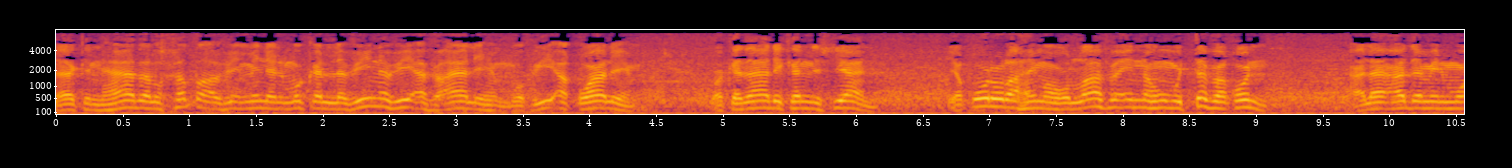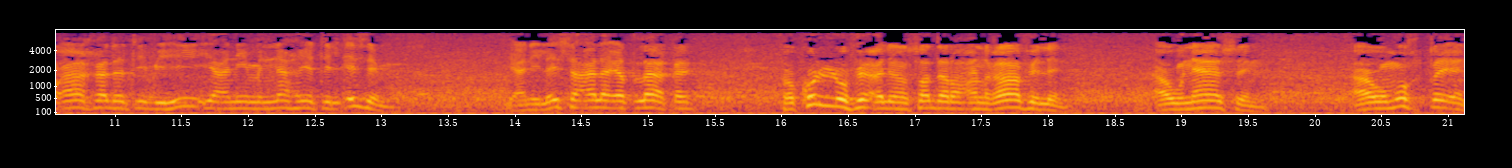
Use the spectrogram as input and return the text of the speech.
لكن هذا الخطأ في من المكلفين في أفعالهم وفي أقوالهم وكذلك النسيان. يقول رحمه الله فإنه متفق على عدم المؤاخذة به يعني من ناحية الإثم يعني ليس على إطلاقه. فكل فعل صدر عن غافل أو ناس أو مخطئ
